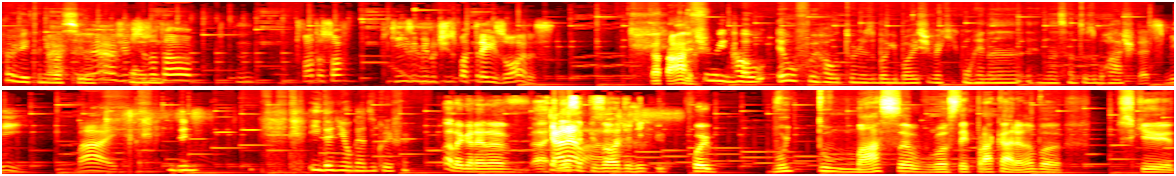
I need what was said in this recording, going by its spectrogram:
Foi o jeito de vacilo. É, a gente só tá. Falta só 15 minutinhos pra 3 horas. Da Eu tarde. fui Raul, eu fui Raul Turner do Bug Boy, estive aqui com o Renan, Renan Santos Borracha That's me. Bye. e, Dan- e Daniel Gadzo Griffer. Olha, galera, Cara nesse lá. episódio a gente Foi muito massa, gostei pra caramba. Acho que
